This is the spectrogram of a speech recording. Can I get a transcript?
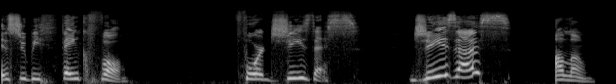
is to be thankful for Jesus. Jesus alone.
